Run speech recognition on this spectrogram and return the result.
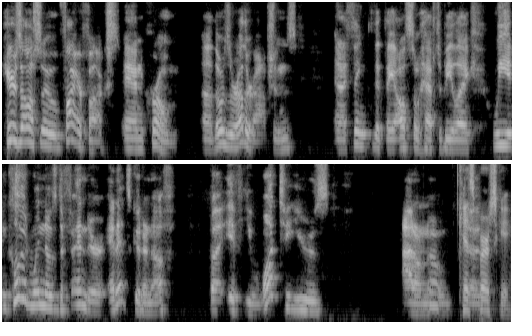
here's also Firefox and Chrome. Uh, those are other options, and I think that they also have to be like we include Windows Defender, and it's good enough. But if you want to use, I don't know, uh, Kaspersky.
